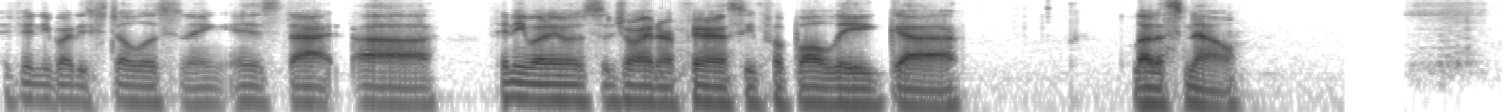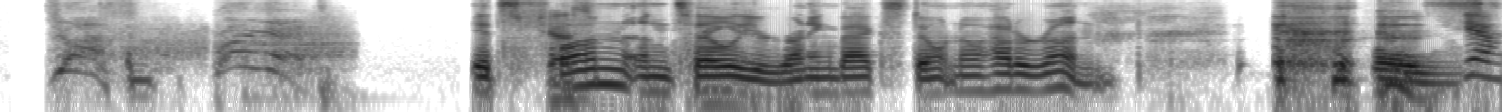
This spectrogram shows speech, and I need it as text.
if anybody's still listening, is that uh, if anybody wants to join our fantasy football league, uh, let us know. Just bring it! It's Just fun until it. your running backs don't know how to run. Because yeah.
